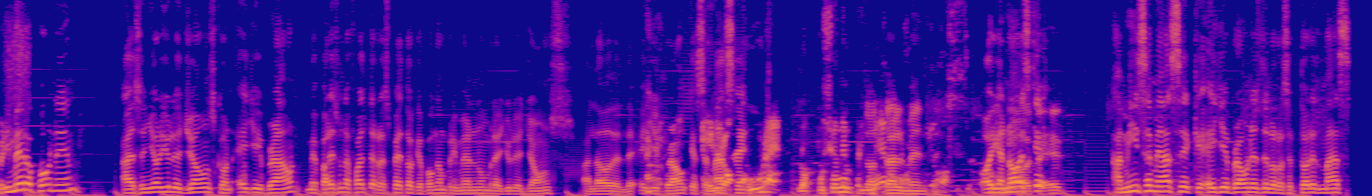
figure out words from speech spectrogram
Primero ponen al señor Julio Jones con AJ Brown. Me parece una falta de respeto que pongan primero el nombre de Julio Jones al lado del de AJ Brown, que se ¡Qué me hace. locura! Lo pusieron en primero. Totalmente. Oiga, no, es que eh, a mí se me hace que AJ Brown es de los receptores más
